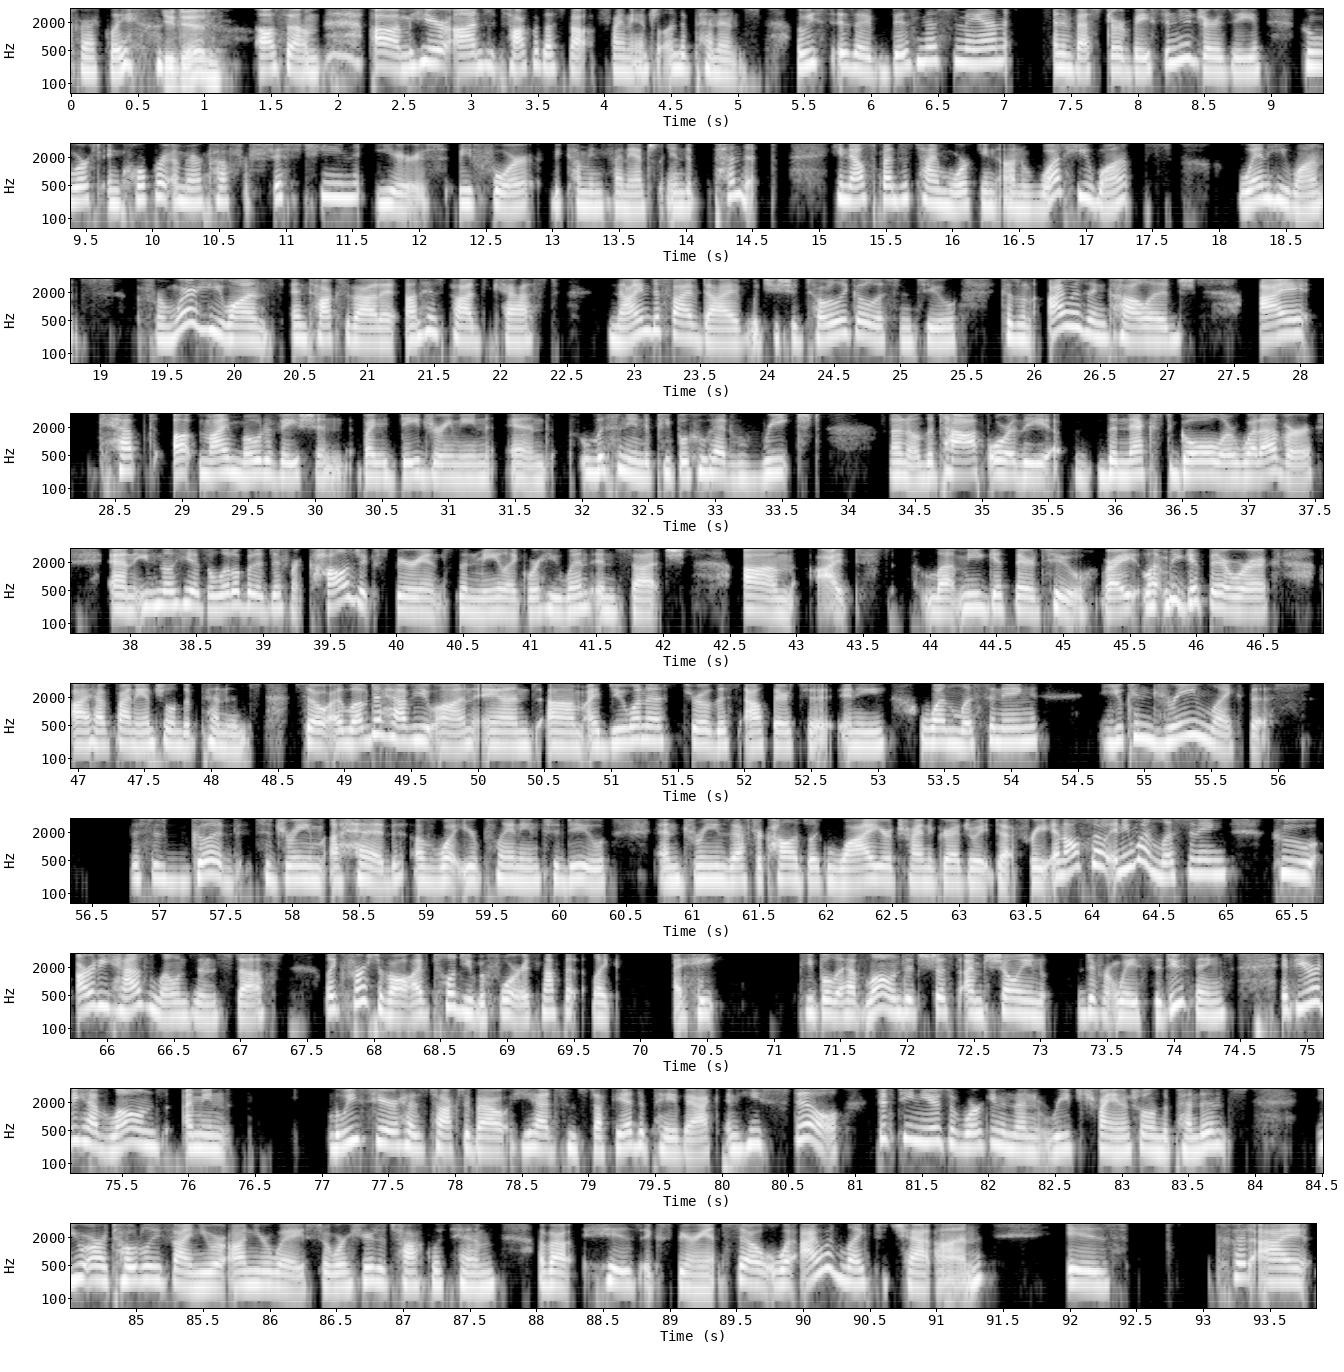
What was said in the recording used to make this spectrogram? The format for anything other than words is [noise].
correctly? [laughs] You did. awesome. Um, here on to talk with us about financial independence. Luis is a businessman and investor based in New Jersey who worked in corporate America for 15 years before becoming financially independent. He now spends his time working on what he wants, when he wants, from where he wants, and talks about it on his podcast, Nine to Five Dive, which you should totally go listen to. Because when I was in college, I kept up my motivation by daydreaming and listening to people who had reached I don't know the top or the the next goal or whatever. And even though he has a little bit of different college experience than me, like where he went and such, um, I just let me get there too, right? [laughs] Let me get there where I have financial independence. So I love to have you on, and um, I do want to throw this out there to anyone listening. You can dream like this this is good to dream ahead of what you're planning to do and dreams after college like why you're trying to graduate debt free and also anyone listening who already has loans and stuff like first of all i've told you before it's not that like i hate people that have loans it's just i'm showing different ways to do things. If you already have loans i mean Luis here has talked about he had some stuff he had to pay back, and he's still 15 years of working and then reached financial independence you are totally fine. You are on your way. So we're here to talk with him about his experience. So what I would like to chat on is could I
